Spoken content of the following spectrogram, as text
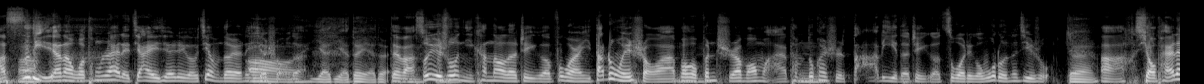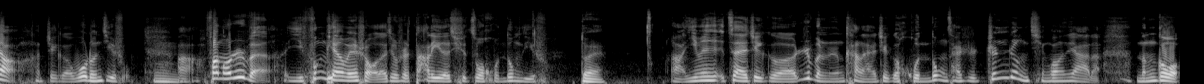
啊私底下呢，我同时还得加一些这个见不得人的一些手段。哦。也也对也对，对吧？嗯所以说你看到的这个，不管是以大众为首啊，包括嗯。奔驰啊、宝马呀，他们都嗯。开始大力的这个做这个涡轮的技术对，啊，小排量这个涡轮技术嗯。啊。放到日本，以丰田为首的就是大力的去做混动技术。对，啊，因为在这个日本人看来，这个混动才是真正情况下的能够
